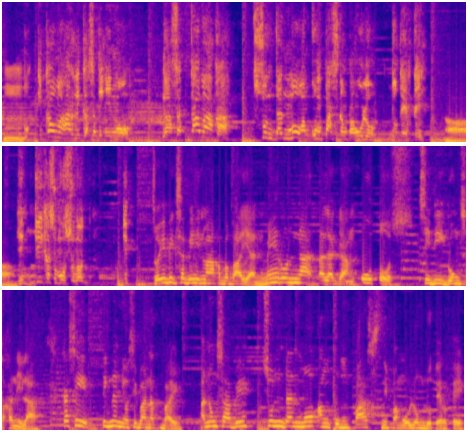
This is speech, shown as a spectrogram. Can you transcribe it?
Mm. Kung ikaw maharlika sa tingin mo, nasa tama ka, sundan mo ang kumpas ng Pangulo Duterte. Ah. Hindi ka sumusunod. I- So ibig sabihin mga kababayan, meron nga talagang utos si Digong sa kanila. Kasi tignan nyo si Banat Bay. Anong sabi? Sundan mo ang kumpas ni Pangulong Duterte.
